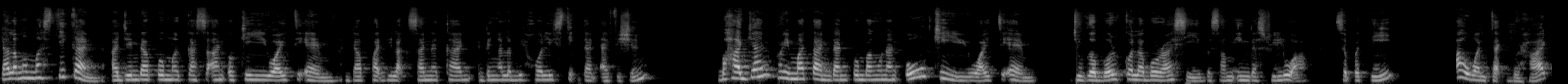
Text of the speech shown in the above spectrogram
Dalam memastikan agenda pemerkasaan OKU UiTM dapat dilaksanakan dengan lebih holistik dan efisien, bahagian perkhidmatan dan pembangunan OKU UiTM juga berkolaborasi bersama industri luar seperti Awan Tech Berhad,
